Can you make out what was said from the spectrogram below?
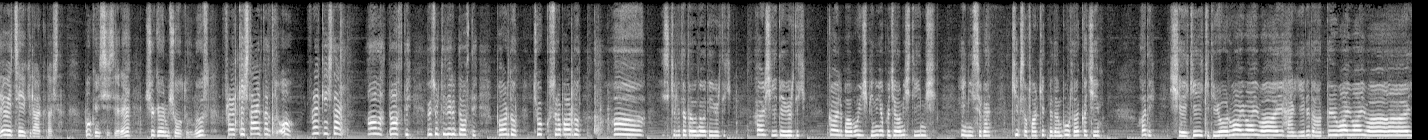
evet sevgili arkadaşlar. Bugün sizlere şu görmüş olduğunuz Frankenstein tanıtacağım. Oh Frankenstein. Allah Daphne. Özür dilerim Daphne. Pardon. Çok kusura pardon. Aa, iskelet adamını devirdik. Her şeyi devirdik. Galiba bu iş benim yapacağım iş değilmiş. En iyisi ben kimse fark etmeden buradan kaçayım. Hadi Şeki gidiyor vay vay vay. Her yeri dağıttı vay vay vay.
